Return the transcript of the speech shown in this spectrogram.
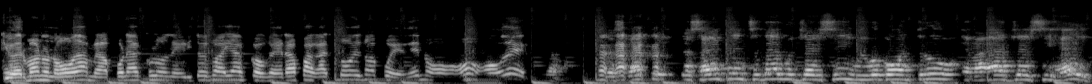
Que yo, hermano, no joda, me va a poner con los negritos eso allá a escoger a pagar todo eso, no se puede, no, joder. The same, thing, the same thing today with JC. We were going through, and I asked JC, "Hey,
